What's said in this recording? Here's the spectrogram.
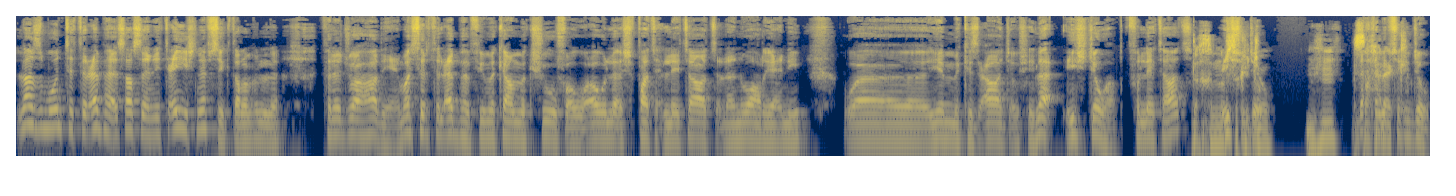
لازم وانت تلعبها أساسا يعني تعيش نفسك ترى في, ال- في الأجواء هذه يعني. ما يصير تلعبها في مكان مكشوف أو أو لا فاتح الليتات الأنوار يعني ويمك إزعاج أو شيء. لا عيش جوها؟ في الليتات دخل نفسك الجو. الجو. مهم. صح دخل نفسك الجو.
